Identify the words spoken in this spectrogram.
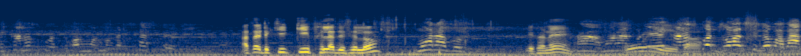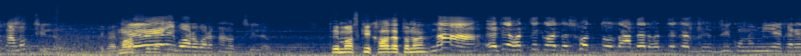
এই কানত ধর্ম আমার শেষ করে দিয়েছে। আচ্ছা এটা কি কি ফেলা মরা গরু। এখানে? হ্যাঁ মরা গরু। এই কানত জল ছিল বাবা ছিল? এই বড় বড় ছিল। এই মাছ কি খাওয়া যেত না? না এটা হচ্ছে সত্য যাদের হচ্ছে যে- কোনো মেয়ে করে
